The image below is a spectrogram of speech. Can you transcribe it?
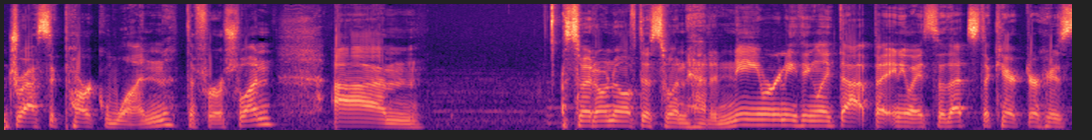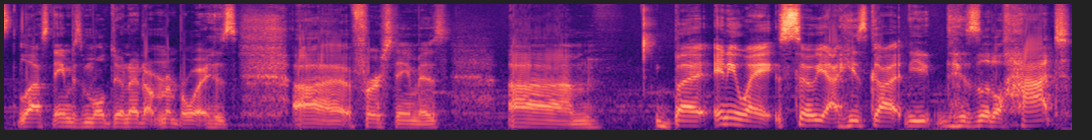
Jurassic Park 1, the first one. Um, so I don't know if this one had a name or anything like that, but anyway, so that's the character. His last name is Muldoon. I don't remember what his uh, first name is. Um, but anyway, so yeah, he's got his little hat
